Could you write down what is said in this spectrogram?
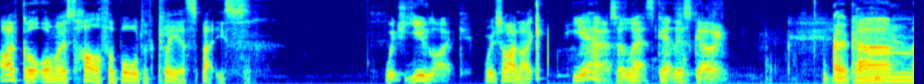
I've got almost half a board of clear space, which you like, which I like. yeah. So let's get this going. Okay. Um,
